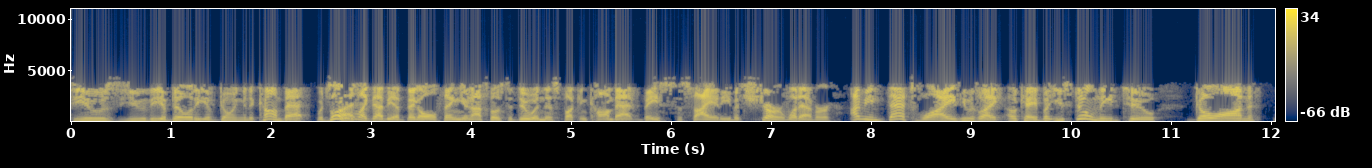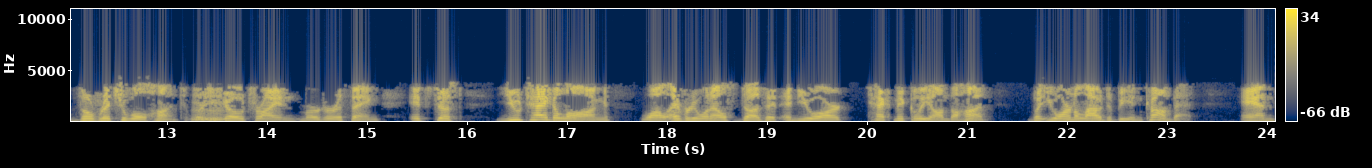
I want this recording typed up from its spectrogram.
refuse you the ability of going into combat, Which but seems like that'd be a big old thing you're not supposed to do in this fucking combat-based society. But sure, whatever. I mean, that's why he was like, okay, but you still need to go on the ritual hunt where you Mhm. go try and murder a thing. It's just you tag along while everyone else does it, and you are technically on the hunt, but you aren't allowed to be in combat. And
